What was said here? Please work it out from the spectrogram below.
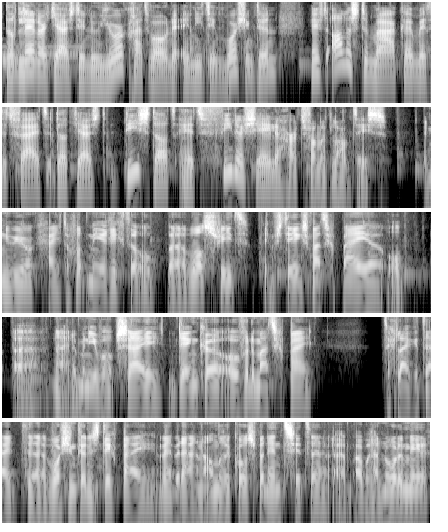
Dat Leonard juist in New York gaat wonen en niet in Washington, heeft alles te maken met het feit dat juist die stad het financiële hart van het land is. In New York ga je toch wat meer richten op uh, Wall Street, op investeringsmaatschappijen, op uh, nou, de manier waarop zij denken over de maatschappij. Tegelijkertijd, uh, Washington is dichtbij. We hebben daar een andere correspondent zitten, Barbara Noordermeer.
